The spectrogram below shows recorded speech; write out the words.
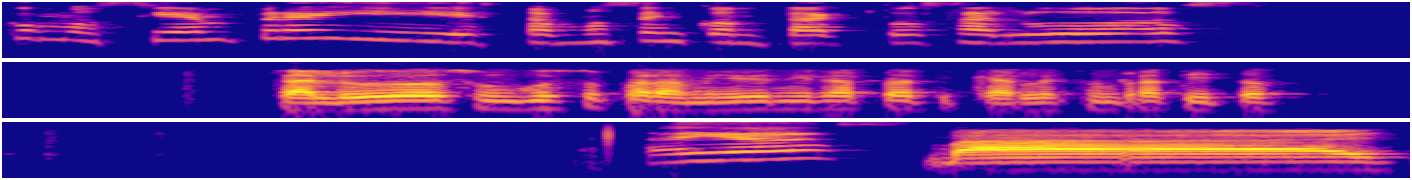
como siempre y estamos en contacto. Saludos. Saludos, un gusto para mí venir a platicarles un ratito. Adiós. Bye.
